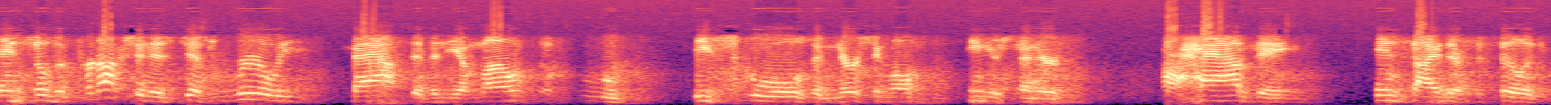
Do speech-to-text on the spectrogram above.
And so the production is just really massive, and the amount of food these schools and nursing homes and senior centers are having inside their facilities.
